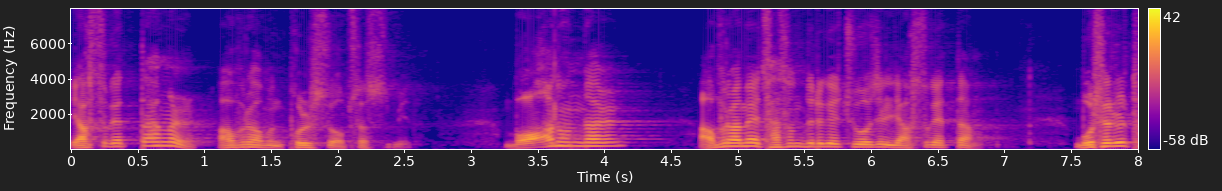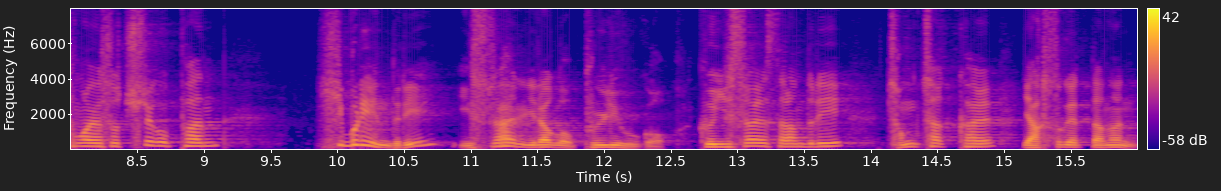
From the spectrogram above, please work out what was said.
약속의 땅을 아브라함은 볼 수 없었습니다. 먼 훗날 아브라함의 자손들에게 주어질 약속의 땅, 모세를 통하여서 출애굽한 히브리인들이 이스라엘이라고 불리우고 그 이스라엘 사람들이 정착할 약속의 땅은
